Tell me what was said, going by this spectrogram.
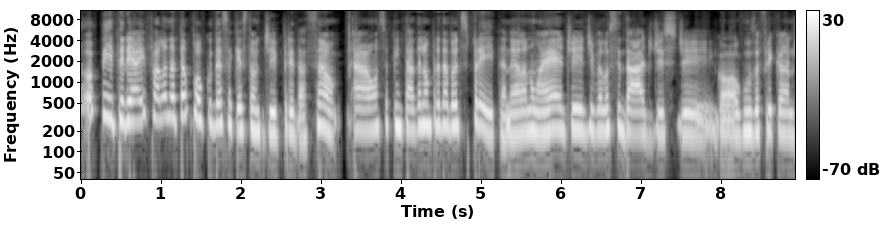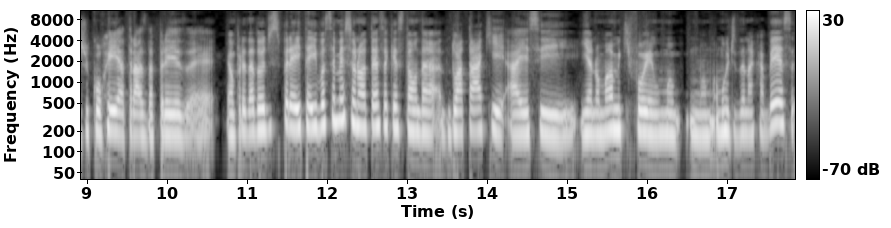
Ô, Peter, e aí falando até um pouco dessa questão de predação, a onça pintada é um predador de espreita, né? Ela não é de, de velocidade, de, de, igual alguns africanos, de correr atrás da presa. É, é um predador de espreita. E você mencionou até essa questão da, do ataque a esse Yanomami, que foi uma, uma, uma, mordida na cabeça.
